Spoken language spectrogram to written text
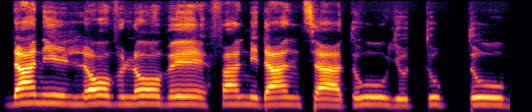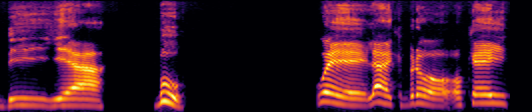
dani love love fanni danza tu youtube tu yeah bu. Uè, like bro ok?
